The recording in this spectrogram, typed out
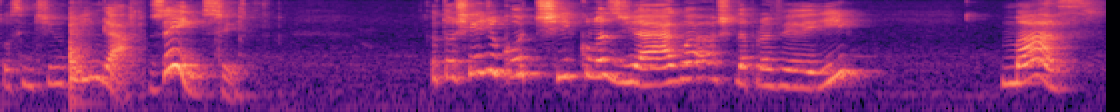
Tô sentindo pingar. Gente, eu tô cheia de gotículas de água, acho que dá pra ver aí. Mas...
